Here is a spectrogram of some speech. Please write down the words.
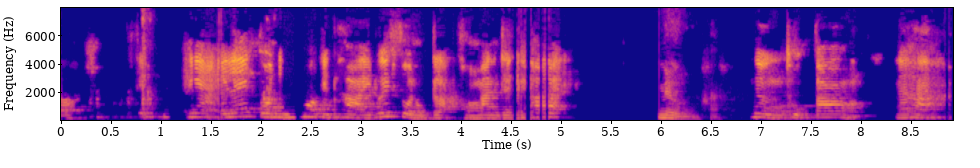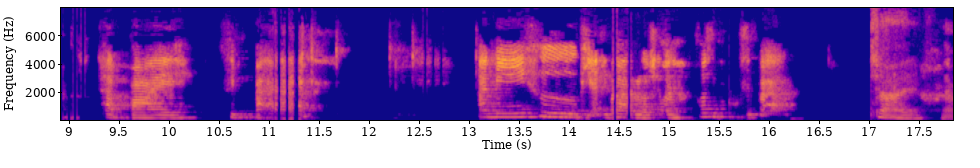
อสิบเนี่ยไอ้เลขตัวนี้ multiply ด้วยส่วนกลับของมันจะได้เท่าไหร่หนึ่งค่ะหนึ่งถูกต้องนะคะ ถัดไปสิบแปดอันนี้คือพี่อธิบายไปแล้วใช่ไหมข้อสิบสิบแปด ใช่ค่ะ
